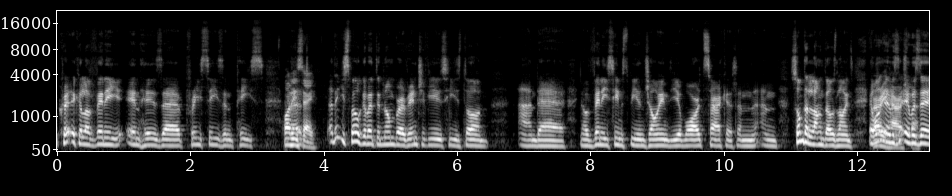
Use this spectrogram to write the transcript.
critical of Vinny in his uh, pre-season piece. What did he Uh, say? I think he spoke about the number of interviews he's done, and uh, you know, Vinny seems to be enjoying the award circuit and, and something along those lines. It was, it was harsh, it was a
